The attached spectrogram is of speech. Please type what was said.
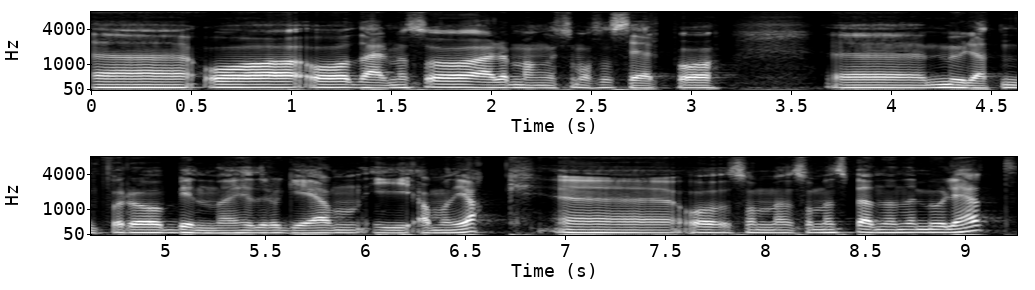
Og, og, dermed så er det mange som også ser på muligheten for å binde hydrogen i ammoniakk som, som en spennende mulighet.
